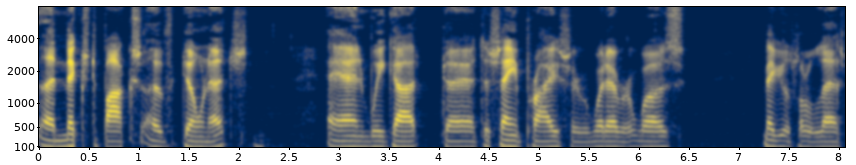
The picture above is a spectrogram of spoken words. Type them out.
a mixed box of donuts, and we got uh, at the same price or whatever it was, maybe it was a little less,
